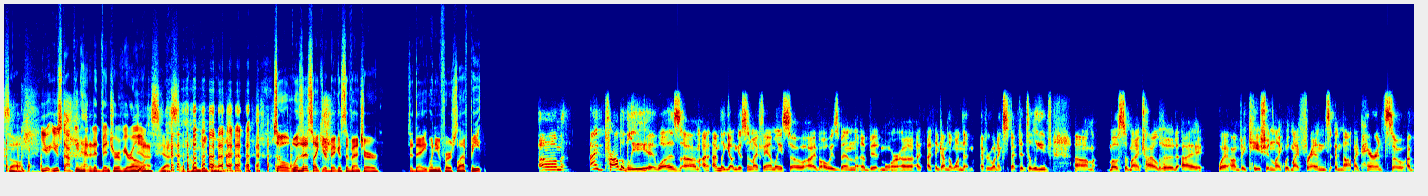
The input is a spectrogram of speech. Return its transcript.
So You you stopped and had an adventure of your own. yes, yes, at the Home Depot. So was this like your biggest adventure to date when you first left, Pete? Um, I probably it was. Um, I, I'm the youngest in my family, so I've always been a bit more. Uh, I, I think I'm the one that everyone expected to leave. Um, most of my childhood, I went on vacation like with my friends and not my parents. So I've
